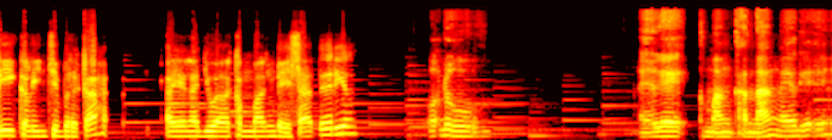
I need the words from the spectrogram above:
di kelinci berkah aya ngajual kembang desa teh Ril. Waduh. Ayo ge kembang kandang ayo ge.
